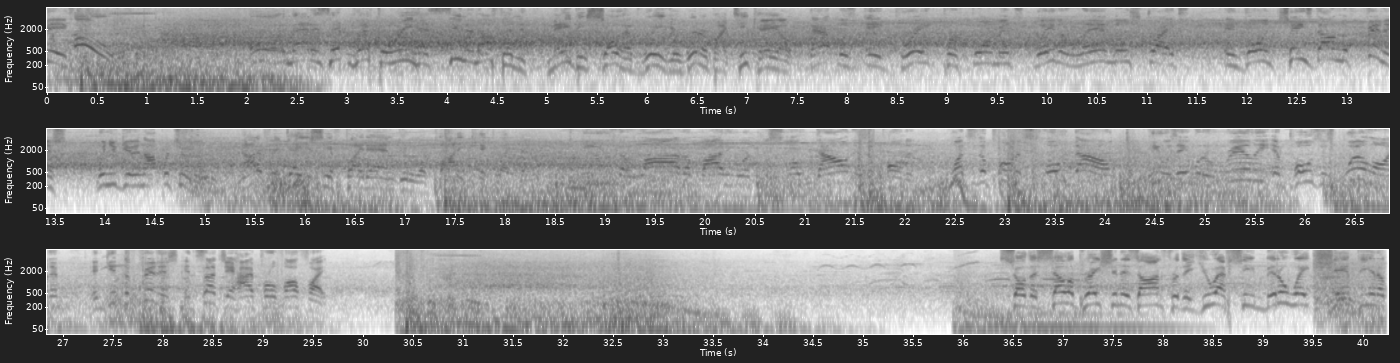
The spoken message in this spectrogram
big. Oh! Oh, and that is it. Referee has seen enough, and maybe so have we. Your winner by TKO. That was a great performance. Way to land those strikes and go and chase down the finish when you get an opportunity. Not every day you see a fight end due to a body kick like that. He used a lot of body work to slow down his opponent. Once his opponent slowed down, he was able to really impose his will on him and get the finish in such a high-profile fight. So the celebration is on for the UFC middleweight champion of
